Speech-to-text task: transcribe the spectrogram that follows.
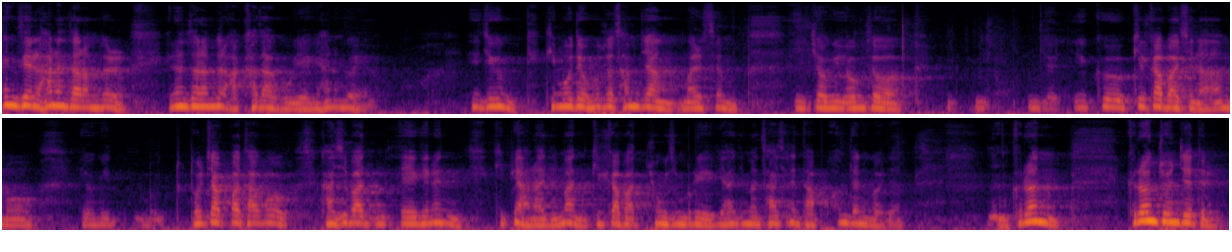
행세를 하는 사람들 이런 사람들 악하다고 얘기하는 거예요. 이 지금 디모데 후서 3장 말씀 저기 여기서 그 길가밭이나 뭐 여기 뭐 돌짝밭하고 가시밭 얘기는 깊이 안 하지만 길가밭 중심으로 얘기하지만 사실은 다 포함되는 거죠. 그런 그런 존재들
